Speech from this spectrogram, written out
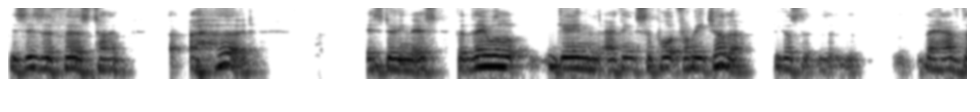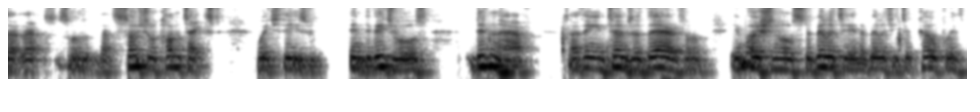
This is the first time a herd is doing this, but they will gain, I think, support from each other because they have that, that sort of that social context which these individuals didn't have. So I think in terms of their sort of emotional stability and ability to cope with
